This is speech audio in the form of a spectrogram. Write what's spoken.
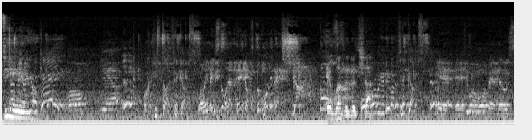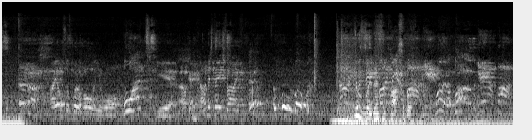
Jeffy, are you Damn. okay? Uh, yeah. Oh, he still has hiccups. Well, he may still have hiccups, but look at that shot. It was a good Well, what are we gonna do about the hiccups? Yeah, and if you want more bad news, I also put a hole in your wall. What? Yeah. Okay, on to stage five. Oh, No that's impossible. Wait, a bomb? Yeah, Bob.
